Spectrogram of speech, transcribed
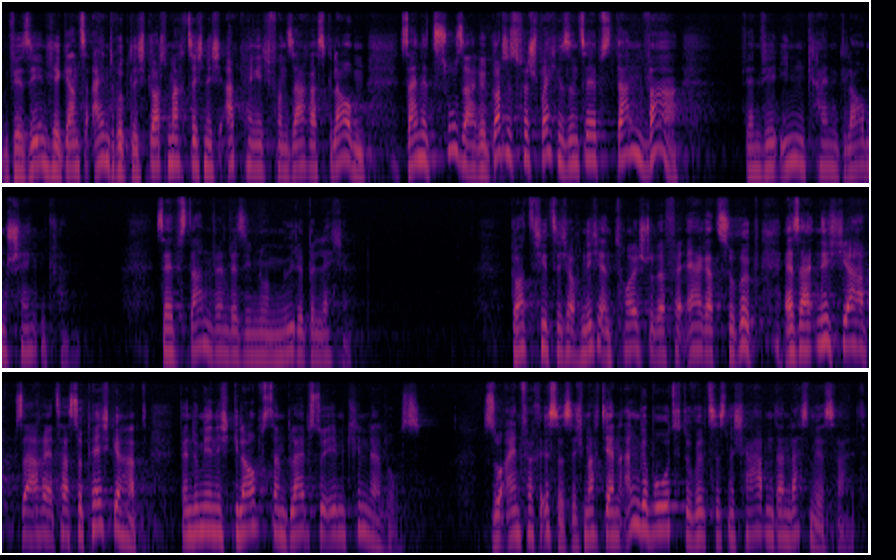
Und wir sehen hier ganz eindrücklich, Gott macht sich nicht abhängig von Sarahs Glauben. Seine Zusage, Gottes Versprechen sind selbst dann wahr, wenn wir ihnen keinen Glauben schenken können. Selbst dann, wenn wir sie nur müde belächeln. Gott zieht sich auch nicht enttäuscht oder verärgert zurück. Er sagt nicht, ja, Sarah, jetzt hast du Pech gehabt. Wenn du mir nicht glaubst, dann bleibst du eben kinderlos. So einfach ist es. Ich mache dir ein Angebot, du willst es nicht haben, dann lassen wir es halt.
